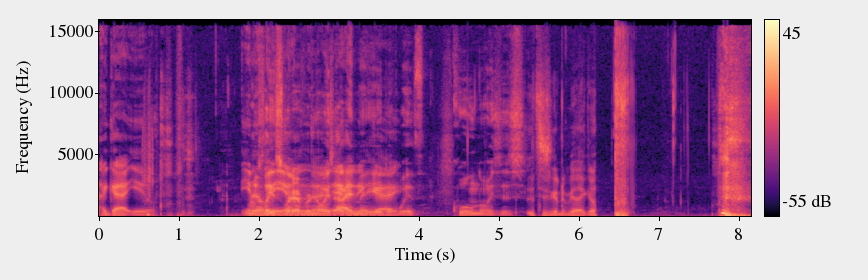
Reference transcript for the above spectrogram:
I got you. You know Replace me, I'm whatever noise I made guy. with cool noises. This is gonna be like a.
